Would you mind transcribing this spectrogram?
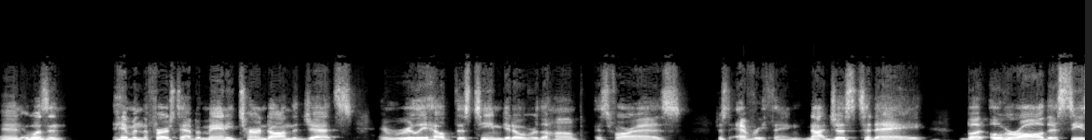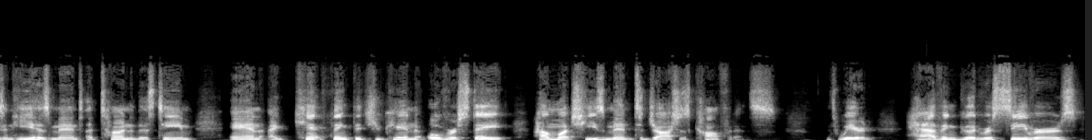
and it wasn't him in the first half, but man, he turned on the Jets and really helped this team get over the hump as far as just everything, not just today, but overall this season he has meant a ton to this team. And i can't think that you can overstate how much he's meant to josh's confidence. It's weird. Having good receivers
